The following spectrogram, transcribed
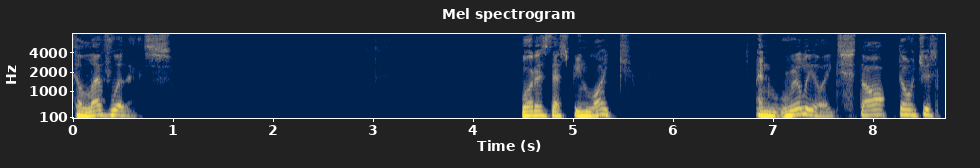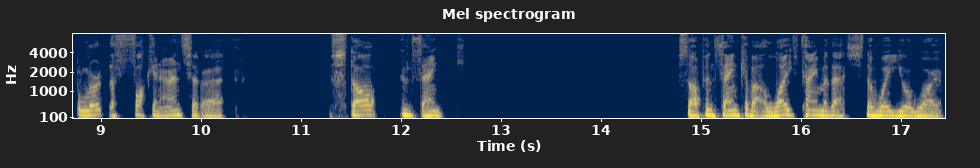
to live with this? What has this been like? And really, like, stop. Don't just blurt the fucking answer out. Stop and think. Stop and think about a lifetime of this, the way you're wired.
